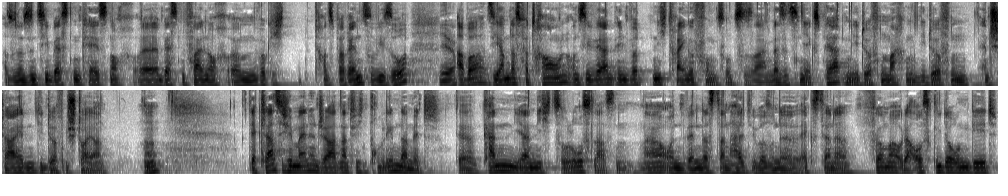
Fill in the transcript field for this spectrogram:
also dann sind sie im besten Case noch, äh, im besten Fall noch ähm, wirklich transparent sowieso. Ja. Aber sie haben das Vertrauen und sie werden, ihnen wird nicht reingefunkt sozusagen. Da sitzen die Experten, die dürfen machen, die dürfen entscheiden, die dürfen steuern. Der klassische Manager hat natürlich ein Problem damit. Der kann ja nicht so loslassen. Ne? Und wenn das dann halt über so eine externe Firma oder Ausgliederung geht,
